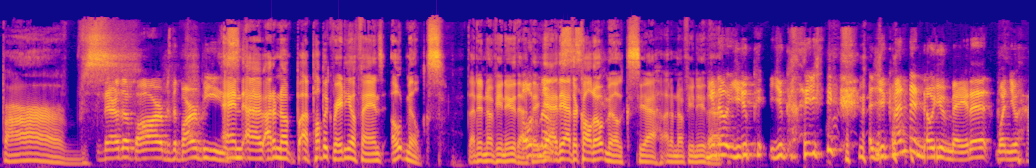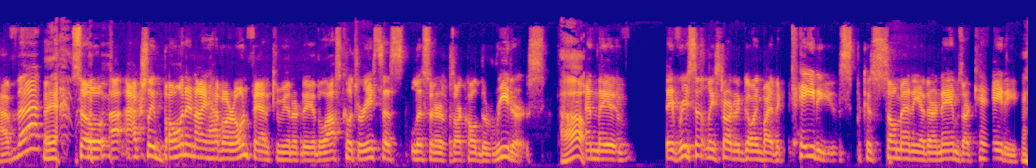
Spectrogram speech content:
Barbs. They're the Barbs, the Barbies. and uh, I don't know, uh, public radio fans, oat milks. I didn't know if you knew that. They- yeah, yeah, they're called oat milks. Yeah, I don't know if you knew that. You know, you you you kind of know you made it when you have that. Yeah. So uh, actually, Bowen and I have our own fan community. The Las Culturistas listeners are called the Readers, oh, and they've they've recently started going by the Katies because so many of their names are Katie.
